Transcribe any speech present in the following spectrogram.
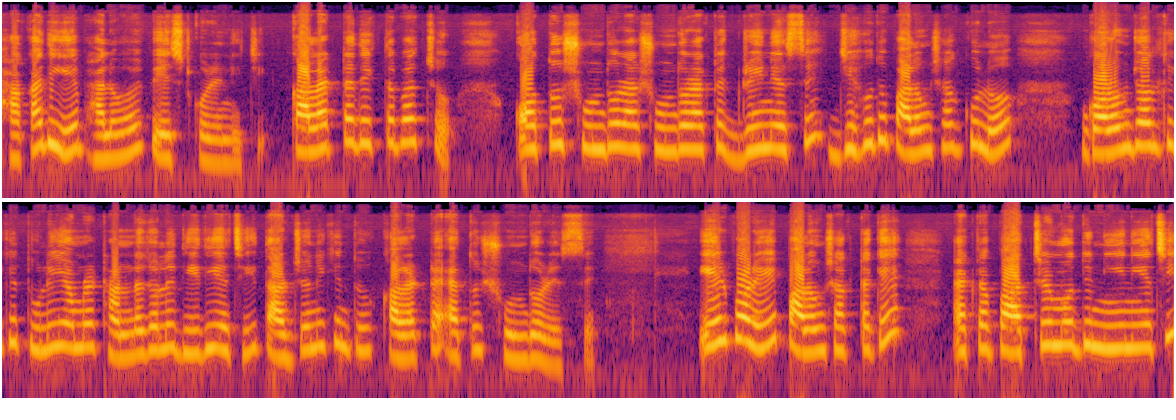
ঢাকা দিয়ে ভালোভাবে পেস্ট করে নিচ্ছি। কালারটা দেখতে পাচ্ছ? কত সুন্দর আর সুন্দর একটা গ্রিন এসছে। যেহেতু পালং শাকগুলো গরম জল থেকে তুলেই আমরা ঠান্ডা জলে দিয়ে দিয়েছি, তার জন্য কিন্তু কালারটা এত সুন্দর এসছে। এরপরে পালং শাকটাকে একটা পাত্রের মধ্যে নিয়ে নিয়েছি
